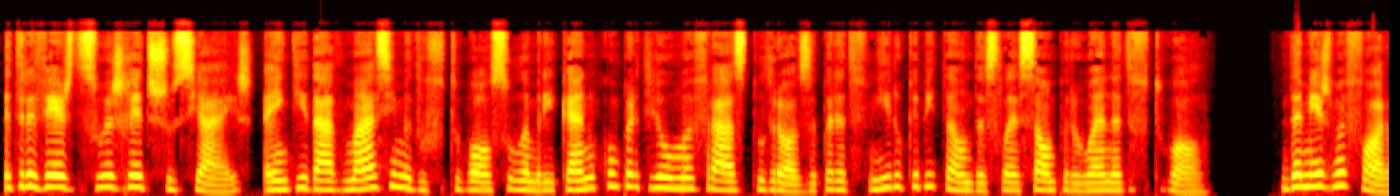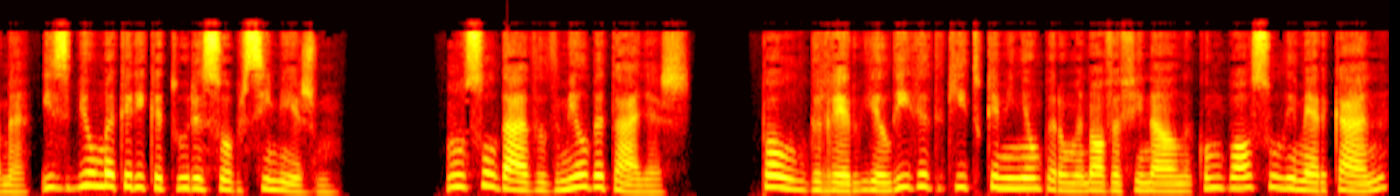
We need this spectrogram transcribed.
Através de suas redes sociais, a entidade máxima do futebol sul-americano compartilhou uma frase poderosa para definir o capitão da seleção peruana de futebol. Da mesma forma, exibiu uma caricatura sobre si mesmo. Um soldado de mil batalhas. Paulo Guerreiro e a Liga de Quito caminham para uma nova final na Comebol Sul-Americana,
